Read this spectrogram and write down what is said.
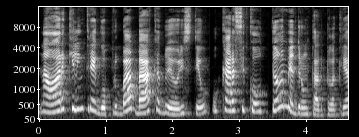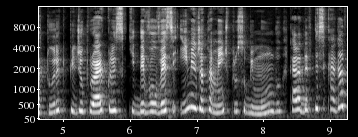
na hora que ele entregou pro babaca do Euristeu, o cara ficou tão amedrontado pela criatura que pediu pro Hércules que devolvesse imediatamente pro submundo. O cara deve ter se cagado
